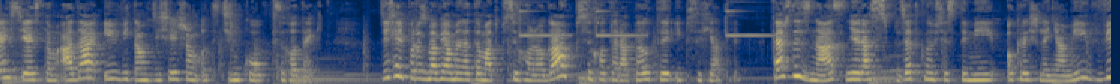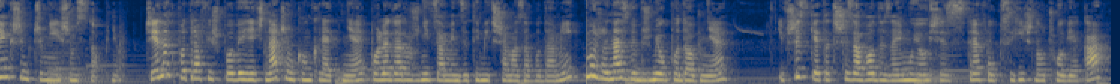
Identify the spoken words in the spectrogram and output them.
Cześć, ja jestem Ada i witam w dzisiejszym odcinku Psychoteki. Dzisiaj porozmawiamy na temat psychologa, psychoterapeuty i psychiatry. Każdy z nas nieraz zetknął się z tymi określeniami w większym czy mniejszym stopniu. Czy jednak potrafisz powiedzieć, na czym konkretnie polega różnica między tymi trzema zawodami? Może nazwy brzmią podobnie i wszystkie te trzy zawody zajmują się strefą psychiczną człowieka,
